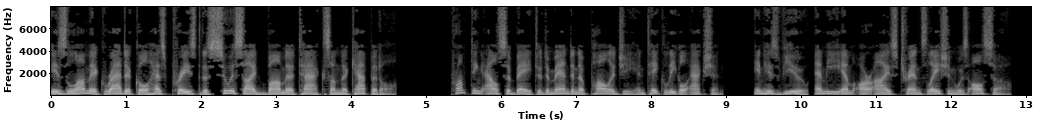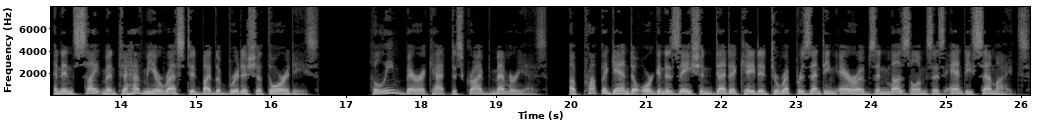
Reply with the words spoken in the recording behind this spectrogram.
Islamic radical has praised the suicide bomb attacks on the capital, prompting al-Sabeh to demand an apology and take legal action. In his view, MEMRI's translation was also an incitement to have me arrested by the British authorities. Halim Barakat described MEMRI as a propaganda organization dedicated to representing Arabs and Muslims as anti-Semites.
